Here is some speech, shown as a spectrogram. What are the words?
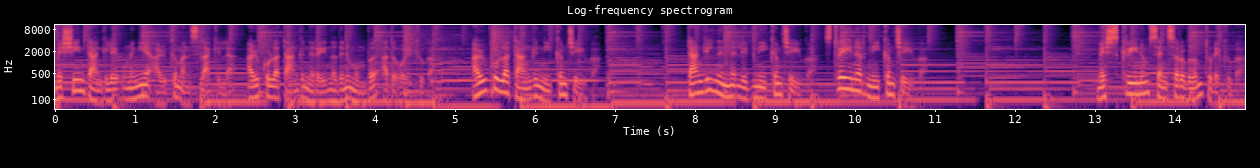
മെഷീൻ ടാങ്കിലെ ഉണങ്ങിയ അഴുക്ക് മനസ്സിലാക്കില്ല. അഴുക്കുള്ള ടാങ്ക് നിറയുന്നതിന് മുമ്പ് അത് ഒഴിക്കുക. അഴുക്കുള്ള ടാങ്ക് നീക്കം ചെയ്യുക. ടാങ്കിൽ നിന്ന് ലിഡ് നീക്കം ചെയ്യുക. സ്ട്രെയിനർ നീക്കം ചെയ്യുക. മെഷ് സ്ക്രീനും സെൻസറുകളും തുടയ്ക്കുക.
